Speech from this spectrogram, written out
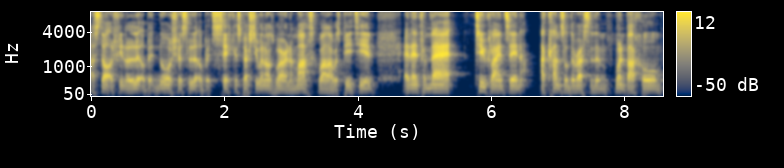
I started feeling a little bit nauseous, a little bit sick, especially when I was wearing a mask while I was PTing. And then from there, two clients in, I cancelled the rest of them, went back home,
